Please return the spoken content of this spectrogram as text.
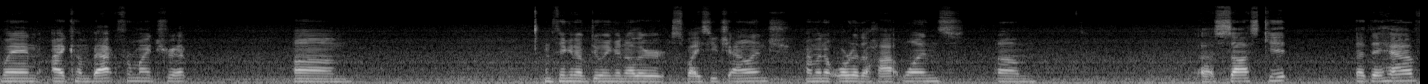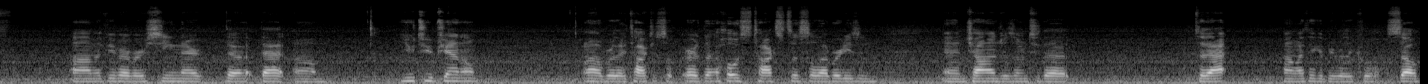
when I come back from my trip, um, I'm thinking of doing another spicy challenge. I'm gonna order the hot ones um, sauce kit that they have. Um, if you've ever seen their the, that um, YouTube channel uh, where they talk to or the host talks to celebrities and and challenges them to the to that, um, I think it'd be really cool. So,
